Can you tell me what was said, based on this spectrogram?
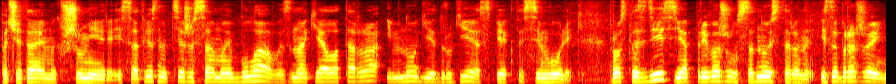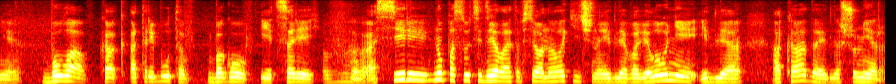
почитаемых в Шумере. И, соответственно, те же самые булавы, знаки Алатара и многие другие аспекты символики. Просто здесь я привожу, с одной стороны, изображение булав как атрибутов богов и царей в Ассирии. Ну, по сути дела, это все аналогично и для Вавилонии, и для Акада, и для Шумера.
